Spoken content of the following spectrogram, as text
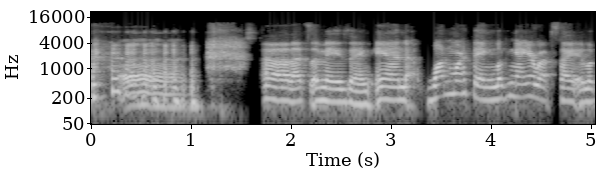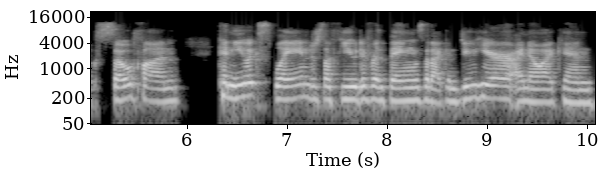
Uh. oh, that's amazing. And one more thing, looking at your website, it looks so fun. Can you explain just a few different things that I can do here? I know I can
